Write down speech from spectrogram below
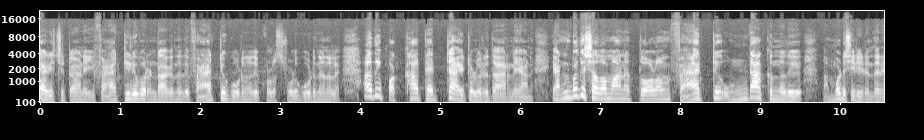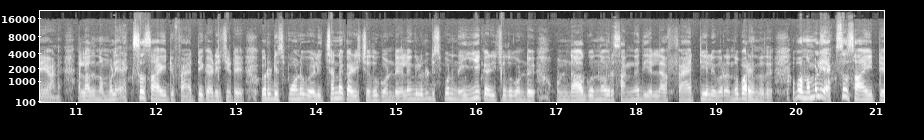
കഴിച്ചിട്ടാണ് ഈ ഫാറ്റ് ലിവർ ഉണ്ടാകുന്നത് ഫാറ്റ് കൂടുന്നത് കൊളസ്ട്രോൾ കൂടുന്നത് എന്നുള്ളത്. അത് പക്കാ തെറ്റായിട്ടുള്ളൊരു ധാരണയാണ്. എൺപത് ശതമാനത്തോളം ഫാറ്റ് ഉണ്ടാക്കുന്നത് നമ്മുടെ ശരീരം തന്നെയാണ്. അല്ലാതെ നമ്മൾ എക്സസ് ആയിട്ട് ഫാറ്റ് കഴിച്ചിട്ട് ഒരു ഡിസ്പൂൺ വെളിച്ചെണ്ണ കഴിച്ചത് കൊണ്ട് അല്ലെങ്കിൽ ഒരു ഡിസ്പൂൺ നെയ്യ് കഴിച്ചത് കൊണ്ട് ഉണ്ടാകുന്ന ഒരു സംഗതിയല്ല ഫാറ്റി ലിവർ എന്ന് പറയുന്നത്. അപ്പോൾ നമ്മൾ എക്സസ് ആയിട്ട്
